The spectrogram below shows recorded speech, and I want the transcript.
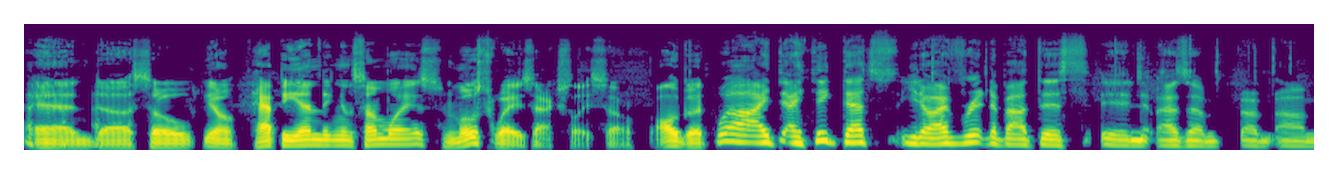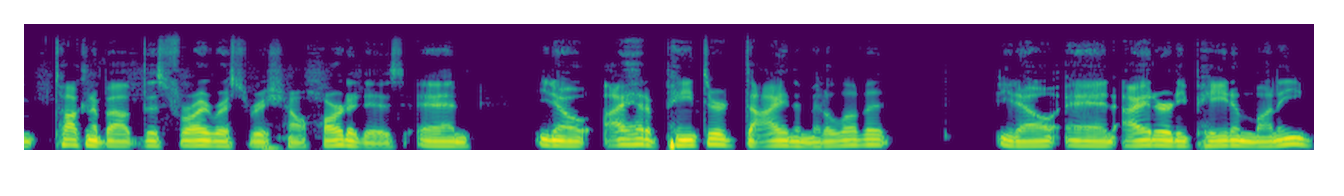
and uh, so, you know, happy ending in some ways, most ways actually. So all good. Well, I, I think that's you know I've written about this in as I'm, I'm, I'm talking about this Ferrari restoration how hard it is, and you know I had a painter die in the middle of it, you know, and I had already paid him money.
